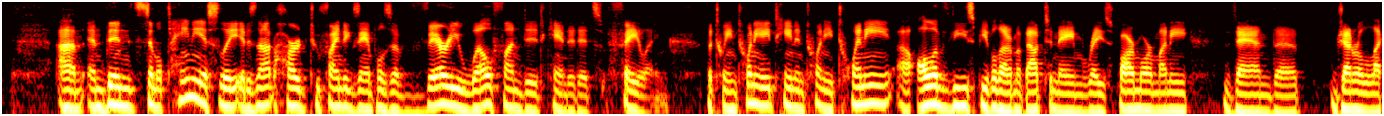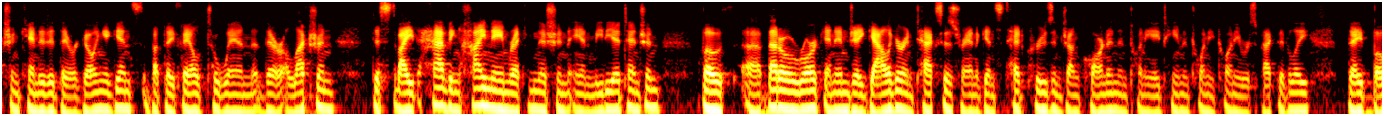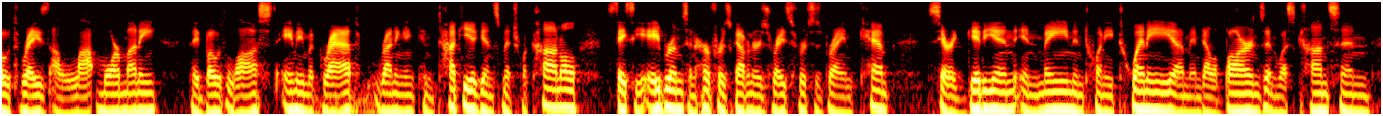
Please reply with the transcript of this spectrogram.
Um, and then simultaneously, it is not hard to find examples of very well funded candidates failing. Between 2018 and 2020, uh, all of these people that I'm about to name raised far more money than the general election candidate they were going against, but they failed to win their election despite having high name recognition and media attention. Both uh, Beto O'Rourke and MJ Gallagher in Texas ran against Ted Cruz and John Cornyn in 2018 and 2020, respectively. They both raised a lot more money they both lost. Amy McGrath running in Kentucky against Mitch McConnell. Stacey Abrams in her first governor's race versus Brian Kemp. Sara Gideon in Maine in 2020. Uh, Mandela Barnes in Wisconsin.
